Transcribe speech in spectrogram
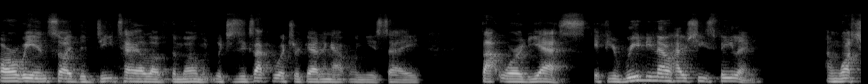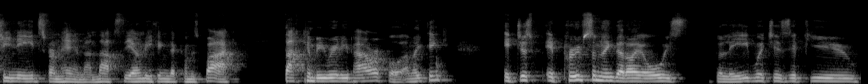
Are we inside the detail of the moment, which is exactly what you're getting at when you say that word yes. If you really know how she's feeling and what she needs from him, and that's the only thing that comes back, that can be really powerful. And I think it just it proves something that I always believe, which is if you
